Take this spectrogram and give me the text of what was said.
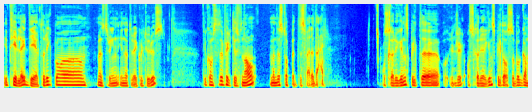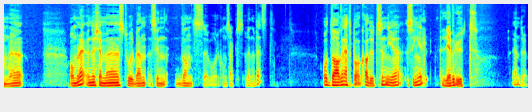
I tillegg deltok de på mønstringen i Nøtterøy kulturhus. De kom seg til fylkesfinalen, men det stoppet dessverre der. Oskar Jørgen spilte, unnskyld, Oskar Jørgen spilte også på gamle Omle under Tjøme storband sin Dansevårkonserts vennefest. Og dagen etterpå ga de ut sin nye singel Lever ut en drøm.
